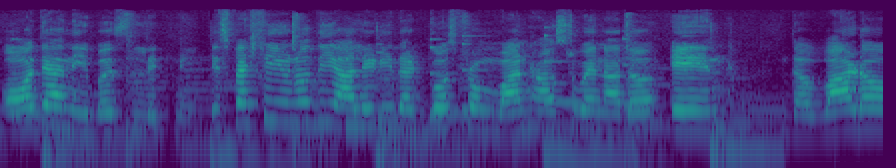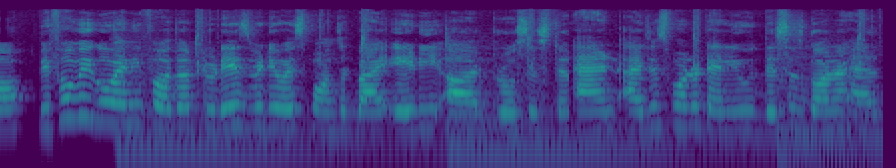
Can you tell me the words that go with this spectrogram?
or their neighbors' litany. Especially, you know, the Our Lady that goes from one house to another in the Vado. Before we go any further, today's video is sponsored by ADR Pro System and I just want to tell you this is gonna help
